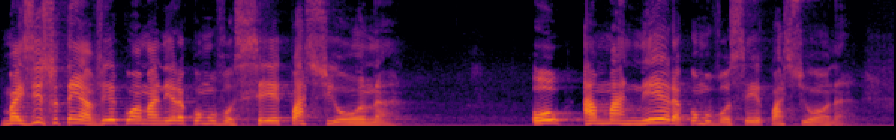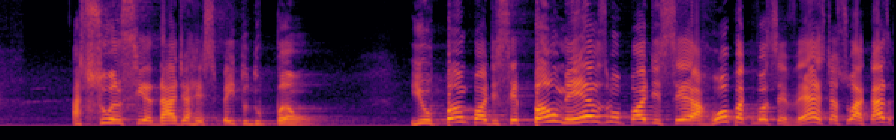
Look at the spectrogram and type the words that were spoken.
Mas isso tem a ver com a maneira como você equaciona ou a maneira como você equaciona a sua ansiedade a respeito do pão. E o pão pode ser pão mesmo, pode ser a roupa que você veste, a sua casa,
